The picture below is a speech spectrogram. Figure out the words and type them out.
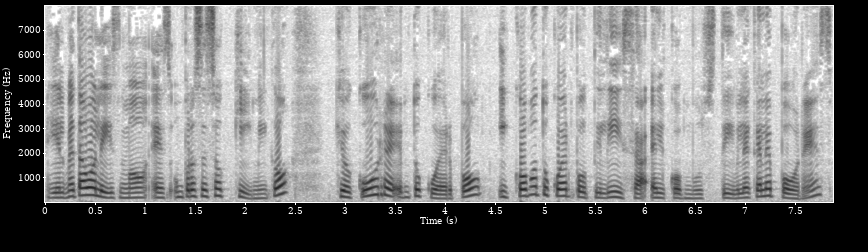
Y el metabolismo es un proceso químico que ocurre en tu cuerpo y cómo tu cuerpo utiliza el combustible que le pones,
